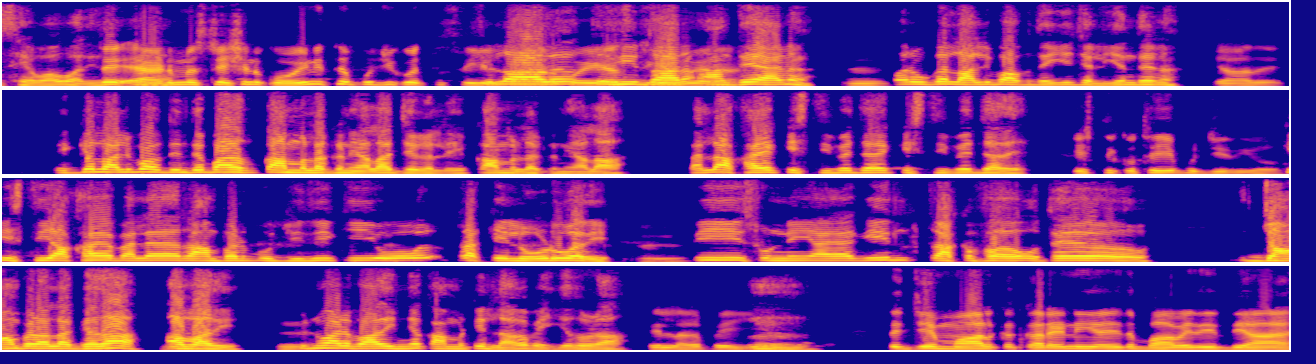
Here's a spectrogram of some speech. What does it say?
ਸੇਵਾ ਹੋਆ ਦੀ ਤੇ ਐਡਮਿਨਿਸਟ੍ਰੇਸ਼ਨ ਕੋਈ ਨਹੀਂ ਇੱਥੇ ਪੁੱਜੀ ਕੋਈ ਤਹਿਸੀਲਦਾਰ ਕੋਈ ਤਹਿਸੀਲਦਾਰ ਆਂਦੇ ਹਨ। ਪਰ ਉਹ ਲਾਲੀਪਾਪ ਦੇਈ ਚੱਲੀ ਜਾਂਦੇ ਨੇ। ਕਿਆ ਦੇ? ਅੱਗੇ ਲਾਲੀਪਾਪ ਦਿੰਦੇ ਬਾਅਦ ਕੰਮ ਲੱਗਣੇ ਵਾਲਾ ਅੱਜ ਗੱਲੇ ਕੰਮ ਲੱਗਣੇ ਵਾਲਾ। ਪਹਿਲਾਂ ਆਖਾਏ ਕਿਸ਼ਤੀ ਭੇਜਾ ਕਿਸ਼ਤੀ ਭੇਜਾ ਦੇ। ਕਿਸ਼ਤੀ ਕਿੱਥੇ ਹੀ ਪੁੱਜੀ ਦੀ ਉਹ? ਕਿਸ਼ਤੀ ਆਖਾ ਹੈ ਪਹਿਲੇ ਰਾਮਪੁਰ ਪੁੱਜੀ ਦੀ ਕਿ ਉਹ ਟਰੱਕੇ ਲੋਡ ਹੋਆ ਦੀ। ਹੂੰ। ਵੀ ਸੁਣਨੀ ਆਇਆ ਕਿ ਟਰੱਕ ਉੱਥੇ ਜਾਮ ਬੜਾ ਲੱਗੇ ਦਾ ਹਵਾ ਦੀ। ਫਿਰ ਉਹਦੇ ਬਾਅਦ ਇੰਨਾ ਕੰਮ ਢਿੱਲਾ ਹੋ ਪਈ ਥੋੜਾ ਤੇ ਲੱਗ ਪਈ ਹੈ। ਤੇ ਜੇ ਮਾਲਕ ਕਰੇ ਨਹੀਂ ਅਜੇ ਤੇ ਬਾਵੇ ਦੀ ਦਿਆ ਹੈ।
